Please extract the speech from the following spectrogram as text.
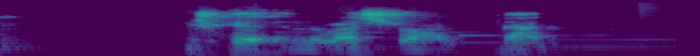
which hit in the restaurant that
